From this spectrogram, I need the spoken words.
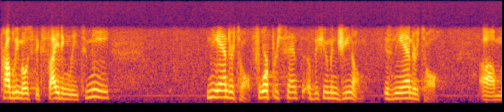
Probably most excitingly to me, Neanderthal. 4% of the human genome is Neanderthal. Um,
